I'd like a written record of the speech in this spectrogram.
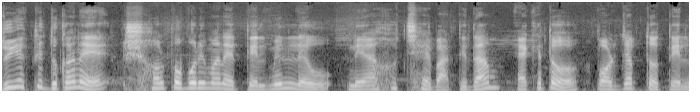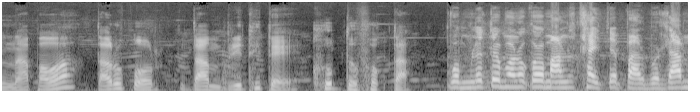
দুই একটি দোকানে স্বল্প পরিমাণে তেল মিললেও নেওয়া হচ্ছে বাড়তি দাম। একে তো পর্যাপ্ত তেল না পাওয়া, তার উপর দাম বৃদ্ধিতে ক্ষুব্ধ ভোক্তা। কমলে তো মনে করো মানুষ খাইতে পারব, দাম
